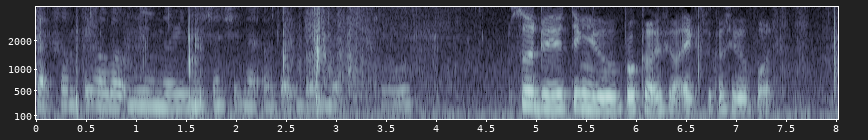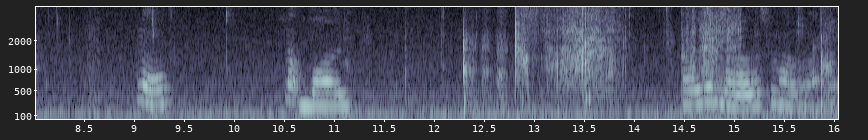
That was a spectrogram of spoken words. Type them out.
like something about me in a relationship and I was like, damn, that's true. So do you think you broke up with your ex because you were bored? No. Not bored. I wasn't bored, I was more like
